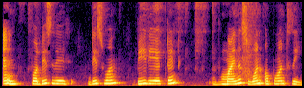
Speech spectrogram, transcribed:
And for this this one B reactant minus 1 upon 3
